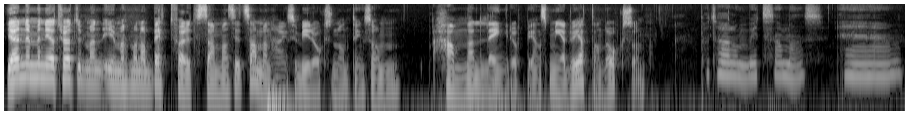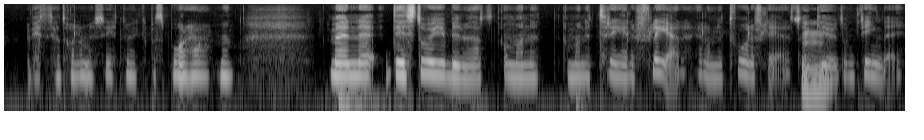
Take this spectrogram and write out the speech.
Ja, nej, men jag tror att man, i och med att man har bett för det tillsammans i ett sammanhang så blir det också någonting som hamnar längre upp i ens medvetande också. På tal om be tillsammans. Eh, jag vet att jag håller mig så jättemycket på spår här. Men, men eh, det står ju i Bibeln att om man, är, om man är tre eller fler, eller om det är två eller fler, så är Mm. Gud omkring dig.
